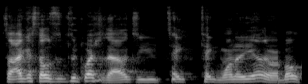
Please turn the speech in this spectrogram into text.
so I guess those are the two questions, Alex. You take take one or the other or both.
